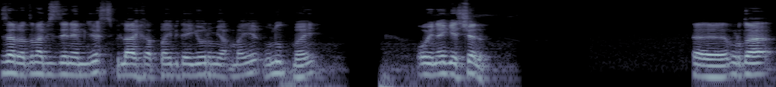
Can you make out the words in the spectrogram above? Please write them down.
Sizler adına biz deneyimleyeceğiz. Bir like atmayı bir de yorum yapmayı unutmayın. Oyuna geçelim. Ee, burada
